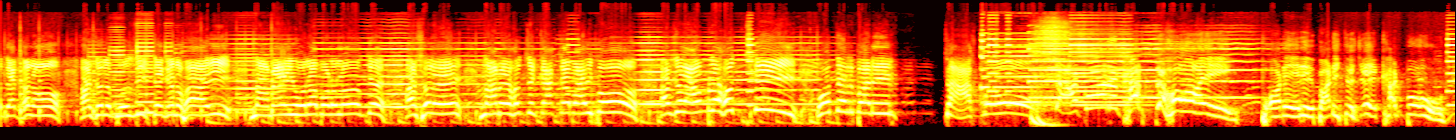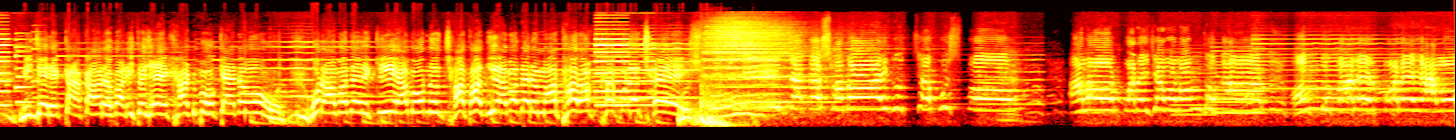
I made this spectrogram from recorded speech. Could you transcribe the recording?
দেখানো। আসলে বুঝিস না কেন ভাই? নামেই ওরা বড় লোক। আসলে নামে হচ্ছে কাকা ভাইপো। আসলে আমরা হচ্ছি ওদের বাড়ির চাকর। চাকর। খাটতে হয়। পরের বাড়িতে যে খাটবো নিজের কাকার বাড়িতে যে খাটবো কেন? ওরা আমাদের কি এমন ছাতা দিয়ে আমাদের মাথা রক্ষা করেছে? সদাই গুচ্ছে পুষ্প। আলোর পরে যেমন অন্ধকার অন্ধকারের পরে আলো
